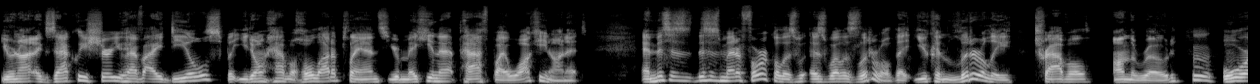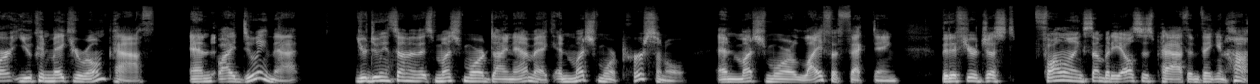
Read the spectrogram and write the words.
You're not exactly sure you have ideals, but you don't have a whole lot of plans. You're making that path by walking on it. And this is this is metaphorical as as well as literal that you can literally travel on the road mm. or you can make your own path and by doing that you're doing something that's much more dynamic and much more personal and much more life affecting that if you're just following somebody else's path and thinking, huh,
